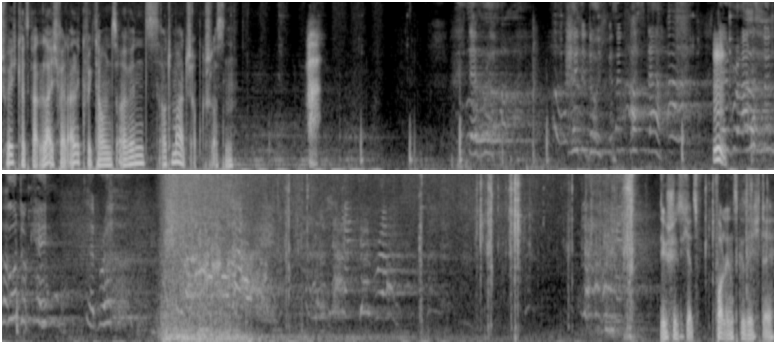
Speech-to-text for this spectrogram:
Schwierigkeitsgrad leicht werden alle Quicktowns Events automatisch abgeschlossen. Deborah. Die schieße ich jetzt voll ins Gesicht, ey.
